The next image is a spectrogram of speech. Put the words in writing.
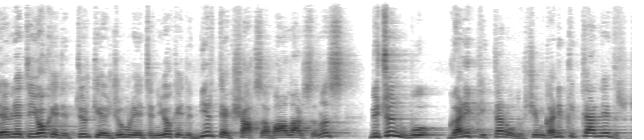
devleti yok edip, Türkiye Cumhuriyeti'ni yok edip bir tek şahsa bağlarsınız, bütün bu gariplikler olur. Şimdi gariplikler nedir?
